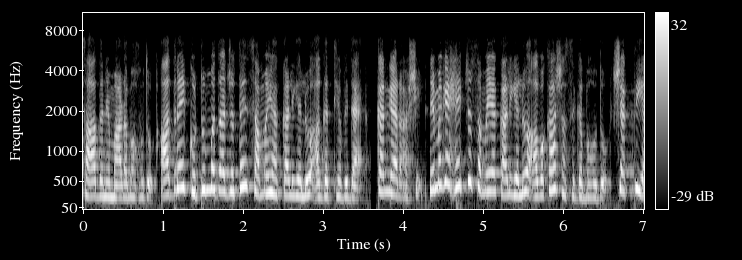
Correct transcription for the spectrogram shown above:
ಸಾಧನೆ ಮಾಡಬಹುದು. ಆದರೆ ಕುಟುಂಬದ ಜೊತೆ ಸಮಯ ಕಳೆಯಲು ಅಗತ್ಯವಿದೆ. ಕನ್ಯಾ ರಾಶಿ ನಿಮಗೆ ಹೆಚ್ಚು ಸಮಯ ಕಳೆಯಲು ಅವಕಾಶ ಸಿಗಬಹುದು. ಶಕ್ತಿಯ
